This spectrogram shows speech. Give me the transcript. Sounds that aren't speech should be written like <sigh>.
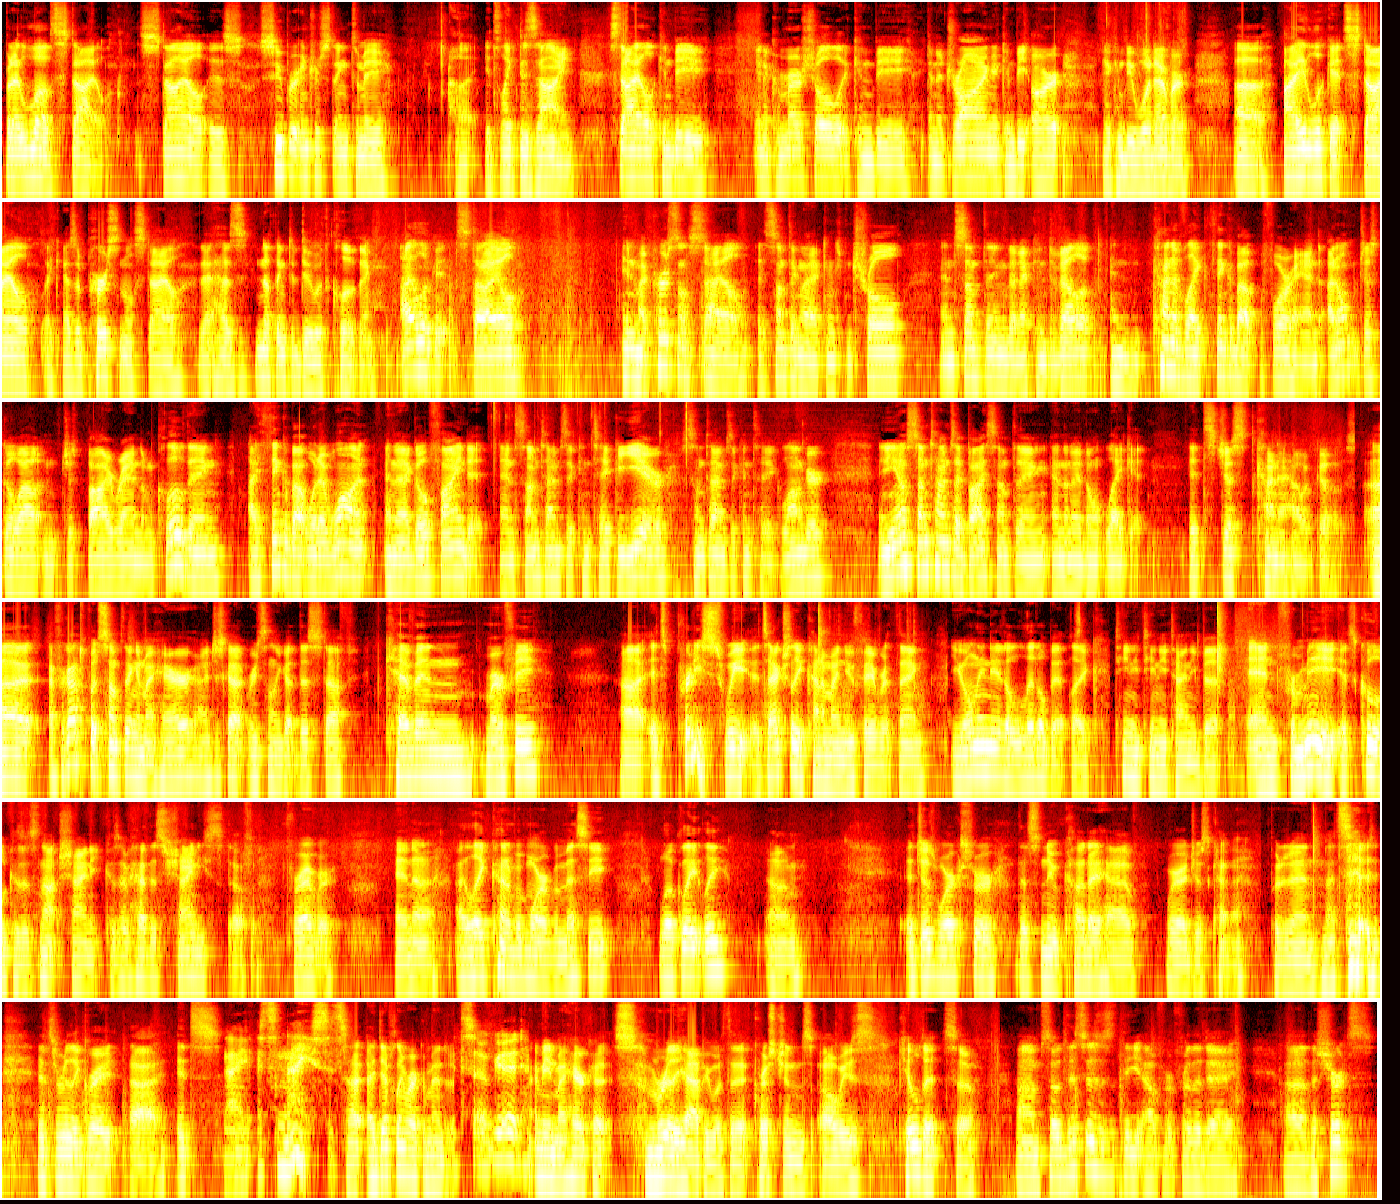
but I love style. Style is super interesting to me. Uh, it's like design. Style can be in a commercial, it can be in a drawing, it can be art, it can be whatever. Uh, I look at style like as a personal style that has nothing to do with clothing. I look at style in my personal style as something that I can control and something that I can develop and kind of like think about beforehand. I don't just go out and just buy random clothing. I think about what I want and then I go find it. And sometimes it can take a year, sometimes it can take longer. And you know, sometimes I buy something and then I don't like it. It's just kind of how it goes. Uh, I forgot to put something in my hair. I just got recently got this stuff. Kevin Murphy. Uh, it's pretty sweet. It's actually kind of my new favorite thing. You only need a little bit, like teeny, teeny, tiny bit. And for me, it's cool because it's not shiny, because I've had this shiny stuff forever. And uh, I like kind of a more of a messy look lately. Um, it just works for this new cut I have where I just kind of put it in. <laughs> That's it. It's really great. Uh, it's Nice. It's nice. It's I, I definitely recommend it. It's so good. I mean, my haircut, I'm really happy with it. Christian's always killed it, so. Um, so this is the outfit for the day. Uh, the shirt's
